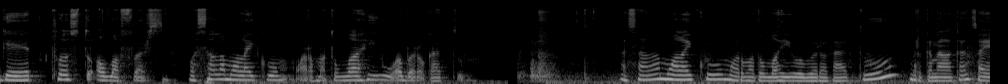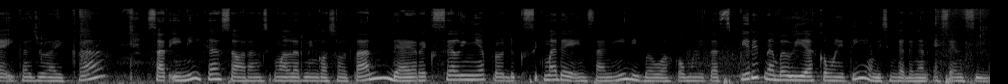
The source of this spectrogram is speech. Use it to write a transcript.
Get close to Allah first. Wassalamualaikum warahmatullahi wabarakatuh. Assalamualaikum warahmatullahi wabarakatuh. Perkenalkan saya Ika Julaika. Saat ini Ika seorang Sigma Learning Consultant, direct sellingnya produk Sigma Daya Insani di bawah komunitas Spirit Nabawiyah Community yang disingkat dengan Esensi.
